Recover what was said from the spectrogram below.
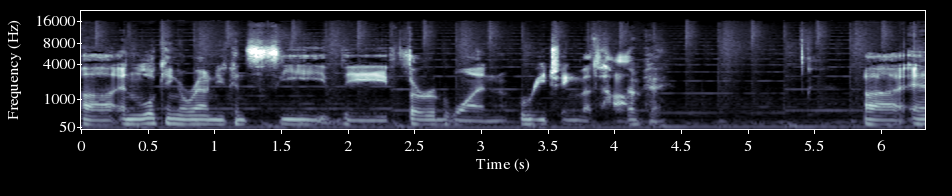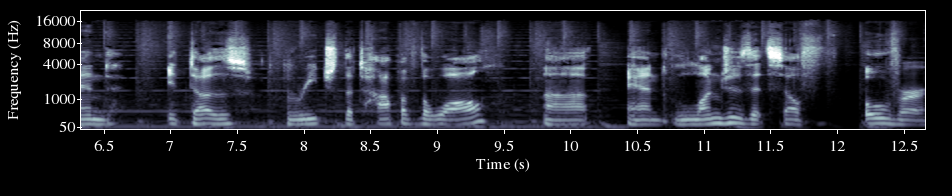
Uh, and looking around, you can see the third one reaching the top. okay, Uh, and it does reach the top of the wall uh, and lunges itself over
